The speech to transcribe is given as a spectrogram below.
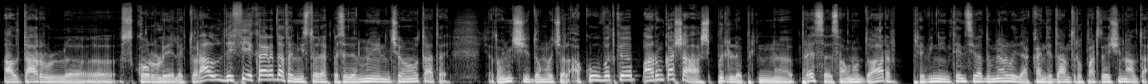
altarul uh, scorului electoral de fiecare dată în istoria PSD, nu e nicio noutate. Și atunci domnul Ciolacu văd că aruncă așa șpârile prin uh, presă sau nu doar, previn intențiile dumnealui de a candida într-o parte și în alta.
